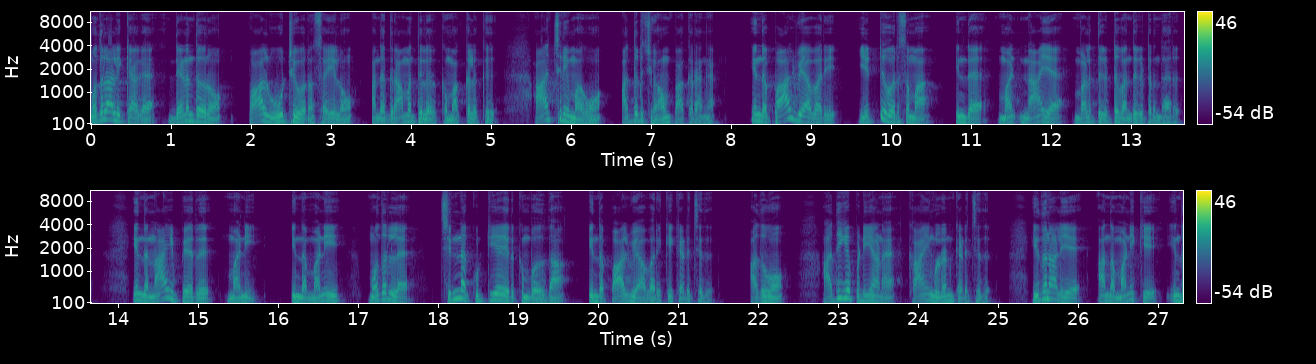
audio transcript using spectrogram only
முதலாளிக்காக தினந்தோறும் பால் ஊற்றி வரும் செயலும் அந்த கிராமத்தில் இருக்கும் மக்களுக்கு ஆச்சரியமாகவும் அதிர்ச்சியாகவும் பார்க்குறாங்க. இந்த பால் வியாபாரி எட்டு வருஷமாக இந்த மண் நாயை வளர்த்துக்கிட்டு வந்துக்கிட்டு இருந்தார். இந்த நாய் பேர் மணி. இந்த மணி முதல்ல சின்ன குட்டியாக இருக்கும்போது தான் இந்த பால் வியாபாரிக்கு கிடைச்சிது. அதுவும் அதிகப்படியான காயங்களுடன் கிடைச்சிது. இதனாலேயே அந்த மணிக்கு இந்த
